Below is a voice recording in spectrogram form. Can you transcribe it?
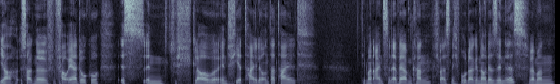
ja, ist halt eine VR-Doku, ist in, ich glaube, in vier Teile unterteilt, die man einzeln erwerben kann. Ich weiß nicht, wo da genau der Sinn ist, wenn man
